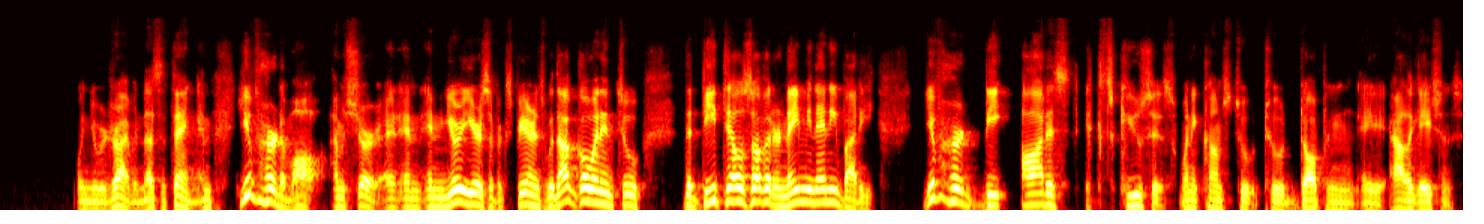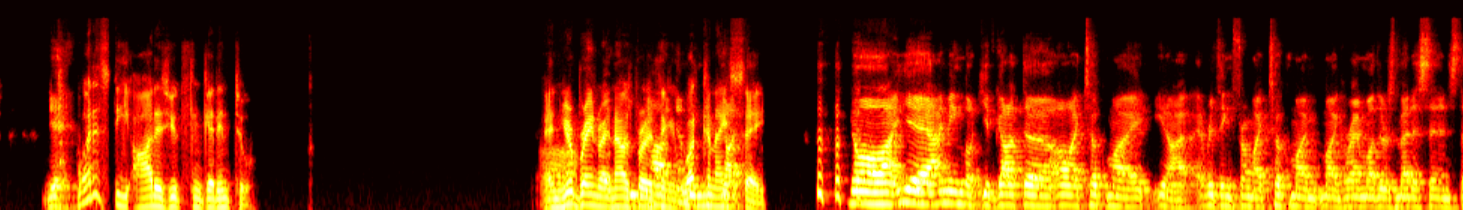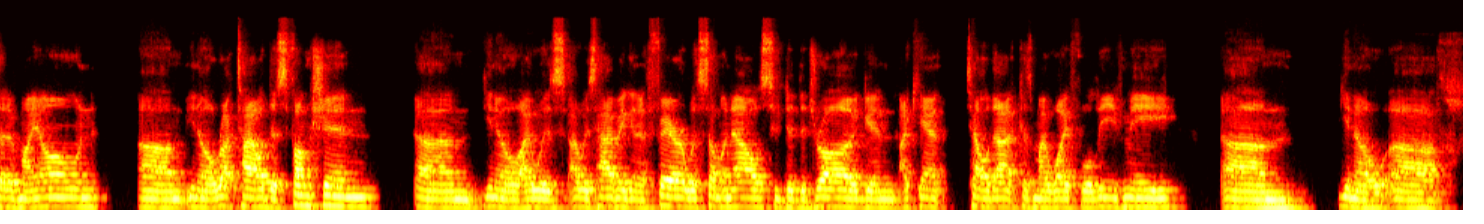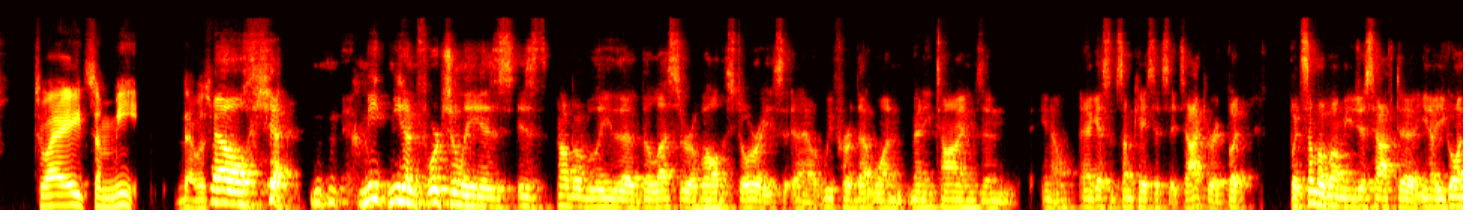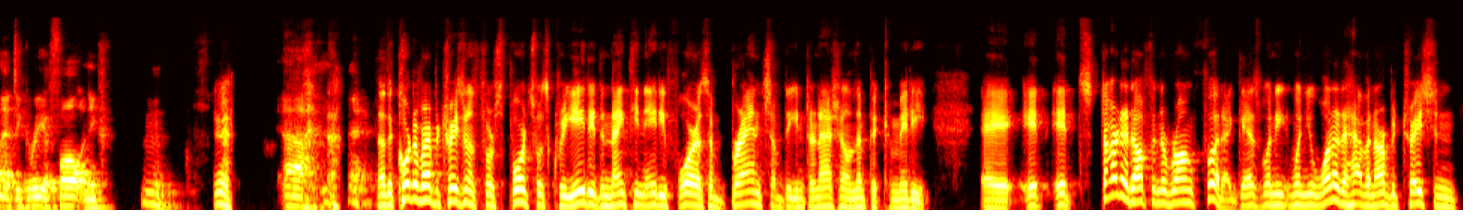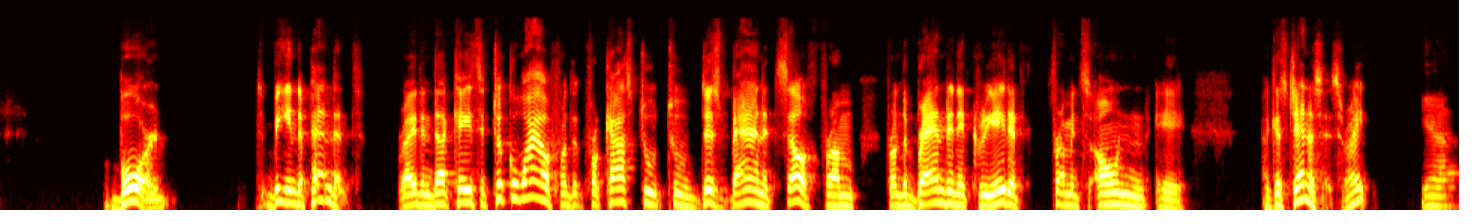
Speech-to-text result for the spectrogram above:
when you were driving. That's the thing. And you've heard them all, I'm sure. And, and in your years of experience, without going into the details of it or naming anybody, you've heard the oddest excuses when it comes to to doping uh, allegations. Yeah. What is the oddest you can get into? And uh, your brain right now is probably got, thinking, I mean, "What can I got, say?" no, yeah, I mean, look, you've got the oh, I took my, you know, everything from I took my my grandmother's medicine instead of my own um, you know, erectile dysfunction. Um, you know, I was I was having an affair with someone else who did the drug, and I can't tell that because my wife will leave me. Um, you know, uh, so I ate some meat. That was well, yeah. Meat, meat, unfortunately, is is probably the the lesser of all the stories. Uh, we've heard that one many times, and you know, and I guess in some cases it's it's accurate, but but some of them you just have to, you know, you go on that degree of fault, and you Mm. Yeah. Uh, now, the Court of Arbitration for Sports was created in 1984 as a branch of the International Olympic Committee. Uh, it it started off in the wrong foot, I guess, when he, when you wanted to have an arbitration board be independent, right? In that case, it took a while for the for CAS to to disband itself from from the branding it created from its own, uh, I guess, genesis, right? Yeah,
